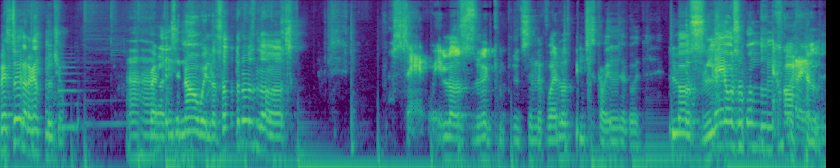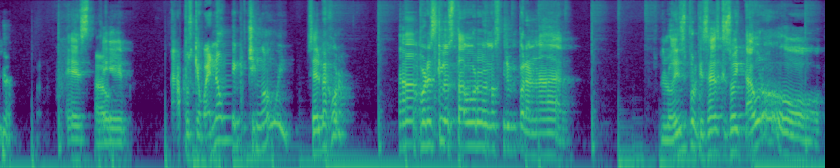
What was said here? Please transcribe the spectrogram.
Me estoy alargando mucho. Pero dice, no, güey, los otros, los. No sé, güey, los. Se me fueron los pinches cabellos. Los Leos somos los mejores. este. Ah, pues qué bueno, qué chingón, güey. Sé el mejor. No, pero es que los Tauro no sirven para nada. ¿Lo dices porque sabes que soy Tauro o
